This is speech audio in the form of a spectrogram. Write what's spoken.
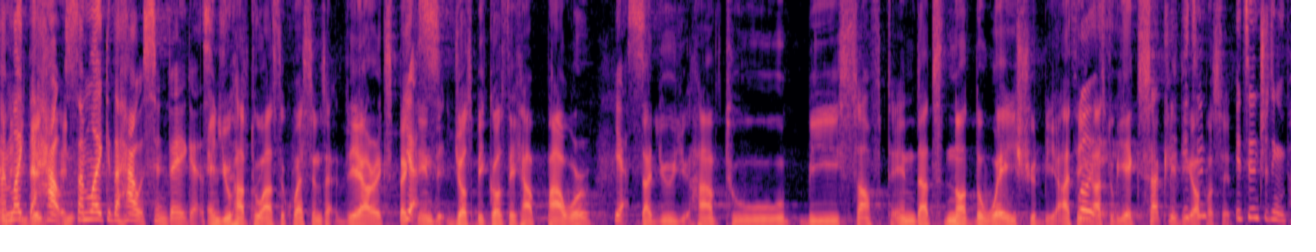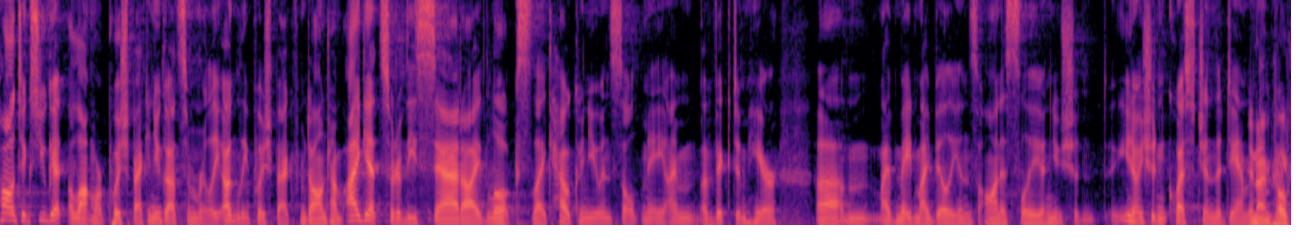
I'm like the they- house. I'm like the house in Vegas. And you have to ask the questions. They are expecting Yes. just because they have power Yes. that you have to be soft, and that's not the way it should be. I think Well, it has to be exactly the it's in- opposite. it's interesting in politics, you get a lot more pushback, and you got some really ugly pushback from Donald Trump. I get sort of these sad eyed looks like, how can you insult me? I'm a victim here. Um, I've made my billions, honestly, and you shouldn't, you know, you shouldn't question the damage. and I'm, help,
